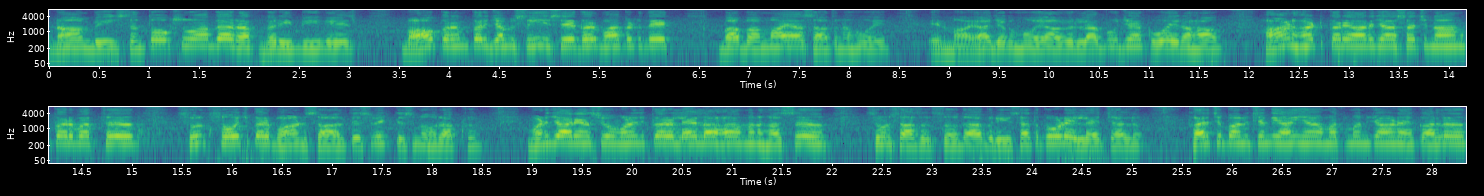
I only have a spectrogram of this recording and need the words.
ਨਾਮ ਵੀ ਸੰਤੋਖ ਸੁਆਗਾ ਰਖ ਗਰੀਬੀ ਵੇਸ। ਭਾਉ ਕਰਮ ਕਰ ਜਮਸੀ ਸੇ ਘਰ ਭਾਗਟ ਦੇਖ। ਬਾਬਾ ਮਾਇਆ ਸਾਥ ਨ ਹੋਏ। ਇਨ ਮਾਇਆ ਜਗ ਮੋਇਆ ਵਿਰਲਾ ਬੂਝੈ ਕੋਈ ਰਹਾ ਹਾਣ ਹਟ ਕਰ ਆਰਜਾ ਸਚ ਨਾਮ ਕਰਵਤ ਸੁਰਤ ਸੋਚ ਕਰ ਭਾਂਡ ਸਾਲ ਤਿਸ ਵਿੱਚ ਤਿਸਨੋ ਰਖ। ਵਣ ਜਾ ਰਿਆ ਸਿਓ ਵਣਜ ਕਰ ਲੈ ਲਾਹਾ ਮਨ ਹਸ। ਸੁਣ ਸਾਸਤ ਸੌਦਾਗਰੀ ਸਤ ਗੋੜੇ ਲੈ ਚੱਲ। ਖਰਚ ਬਨ ਚੰਗਿਆਈਆਂ ਮਤ ਮਨ ਜਾਣੈ ਕਲ।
